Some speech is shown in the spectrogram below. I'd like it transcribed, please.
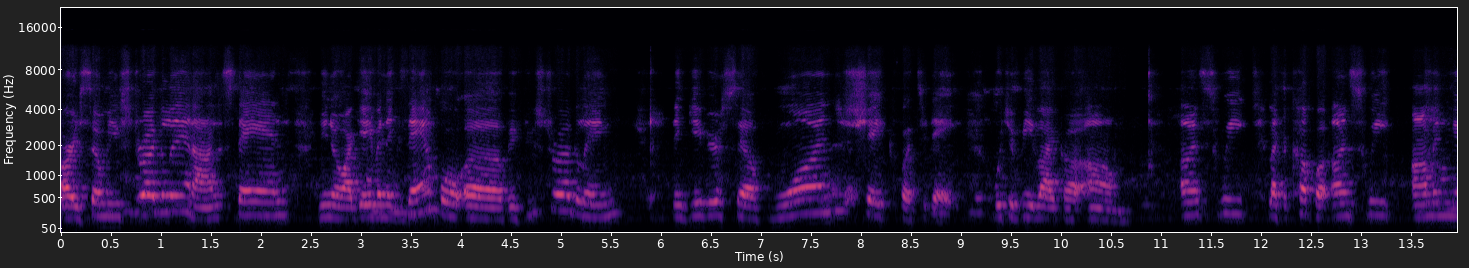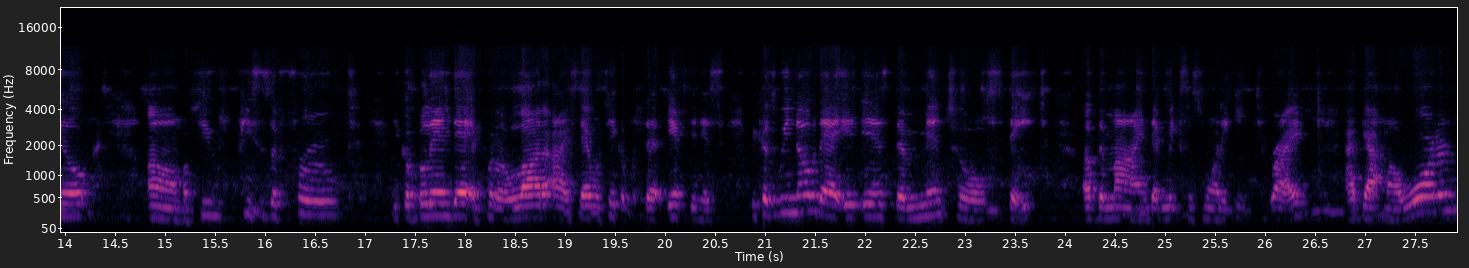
Are some of you struggling? I understand. You know, I gave an example of if you're struggling, then give yourself one shake for today, which would be like a um unsweet, like a cup of unsweet almond milk, um, a few pieces of fruit. You could blend that and put a lot of ice. That will take up the emptiness because we know that it is the mental state of the mind that makes us want to eat, right? I got my water.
